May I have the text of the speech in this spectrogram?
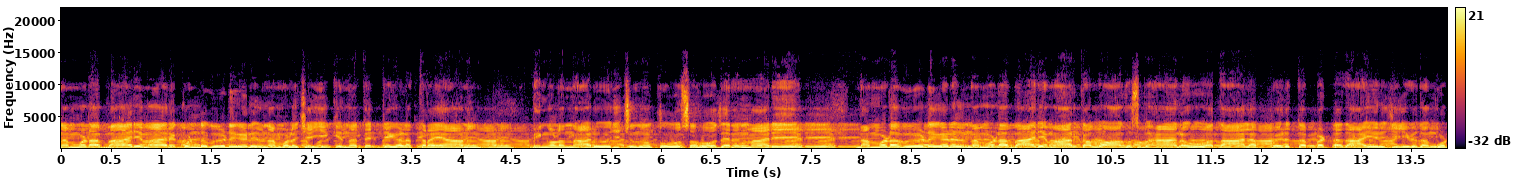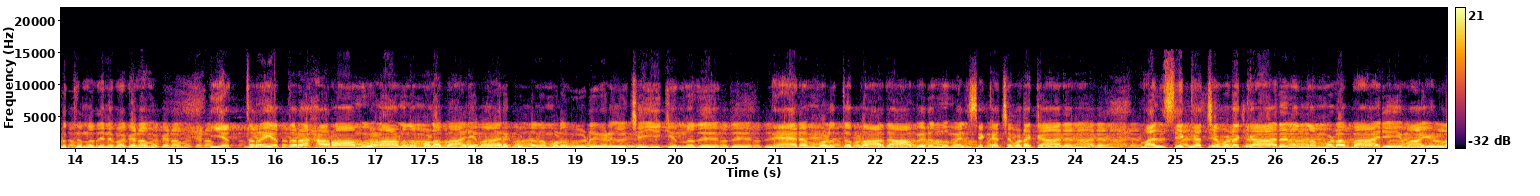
നമ്മുടെ ഭാര്യമാരെ കൊണ്ട് വീടുകളിൽ നമ്മൾ ചെയ്യിക്കുന്ന തെറ്റുകൾ എത്രയാണ്? നിങ്ങളൊന്ന് ആലോചിച്ചു നോക്കൂ സഹോദരന്മാരെ. നമ്മുടെ വീടുകളിൽ നമ്മുടെ ഭാര്യമാർക്ക് തആല പൊരുത്തപ്പെട്ടതായ ഒരു ജീവിതം കൊടുക്കുന്നതിന് പകരം എത്ര എത്ര ഹറാമുകളാണ് നമ്മളെ ഭാര്യമാരെ കൊണ്ട് നമ്മൾ വീടുകളിൽ ചെയ്യിക്കുന്നത്. നേരം വെളുത്തപ്പോ അതാ വരുന്നു മത്സ്യക്കച്ചവടക്കാരൻ. മത്സ്യക്കച്ചവടക്കാരൻ നമ്മുടെ ഭാര്യയുമായുള്ള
